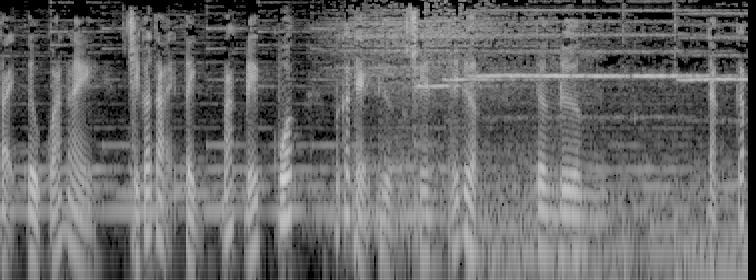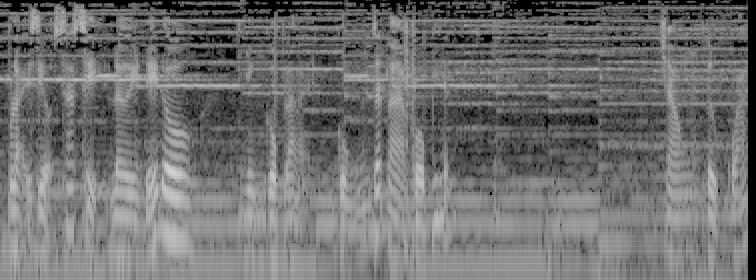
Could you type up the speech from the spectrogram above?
tại tửu quán này chỉ có tại tỉnh Bắc đế quốc mới có thể thường xuyên thấy được, tương đương đẳng cấp loại rượu xa xỉ lời đế đô, nhưng gộp lại cũng rất là phổ biến. Trong từ quán,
